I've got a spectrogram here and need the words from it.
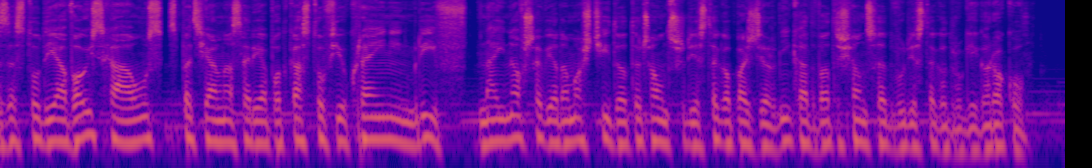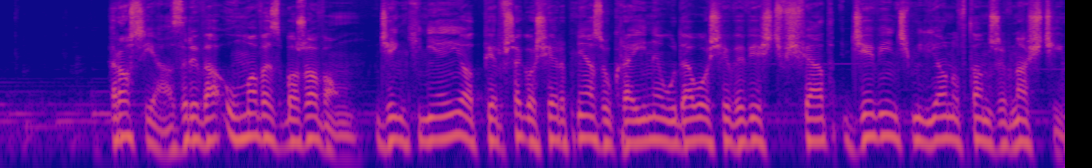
Ze studia Voice House specjalna seria podcastów Ukraine in Brief. Najnowsze wiadomości dotyczą 30 października 2022 roku. Rosja zrywa umowę zbożową. Dzięki niej od 1 sierpnia z Ukrainy udało się wywieźć w świat 9 milionów ton żywności.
